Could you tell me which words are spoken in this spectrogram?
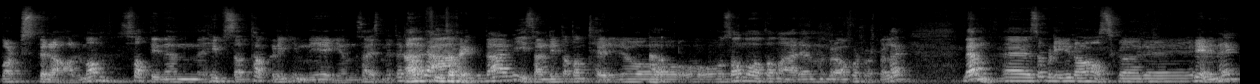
Bart Stralmann satte inn en hyfsa takling inni egen 16-meter. Der, der, der, viser han litt at han tør og, ja. og, og, sånn, og at han er en bra forsvarsspiller. Men eh, så blir da Askar eh, revet ned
